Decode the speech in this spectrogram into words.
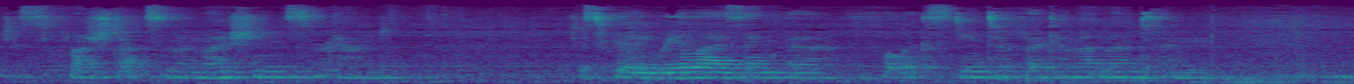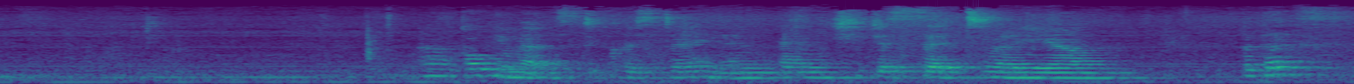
just flushed up some emotions around just really realizing the full extent of the commitment and I was talking about this to Christine, and, and she just said to me, um, but that's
